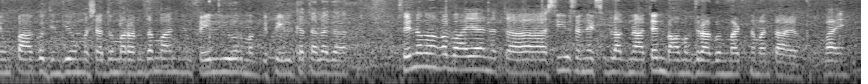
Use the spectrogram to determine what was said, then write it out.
yung pagod hindi mo masyado maramdaman, yung failure, mag-fail ka talaga. So yun na mga kabayan at ah, see you sa next vlog natin. Baka mag-Dragon Mart naman tayo. Bye!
